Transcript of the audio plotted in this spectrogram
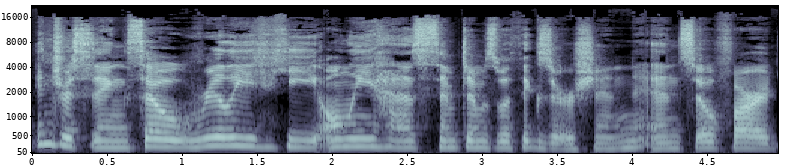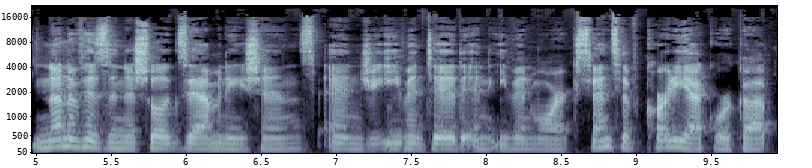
Interesting. So, really, he only has symptoms with exertion. And so far, none of his initial examinations, and you even did an even more extensive cardiac workup,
